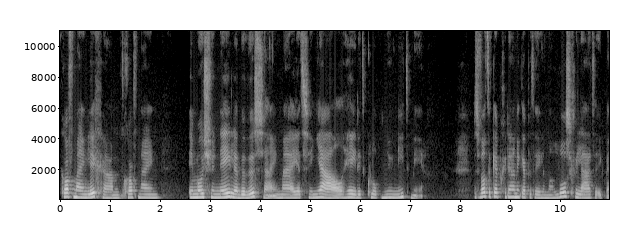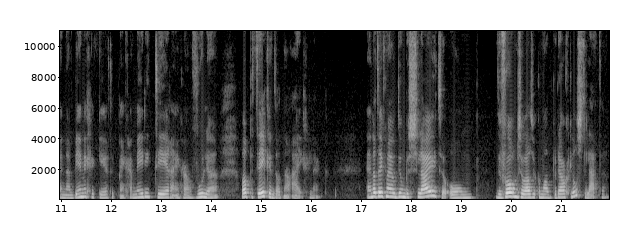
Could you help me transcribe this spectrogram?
gaf mijn lichaam, gaf mijn emotionele bewustzijn mij het signaal: hé, hey, dit klopt nu niet meer. Dus wat ik heb gedaan, ik heb het helemaal losgelaten. Ik ben naar binnen gekeerd. Ik ben gaan mediteren en gaan voelen. Wat betekent dat nou eigenlijk? En dat heeft mij ook doen besluiten om de vorm zoals ik hem had bedacht los te laten.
